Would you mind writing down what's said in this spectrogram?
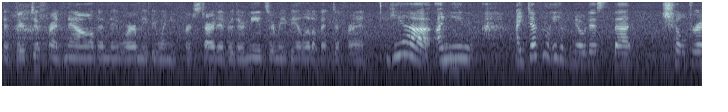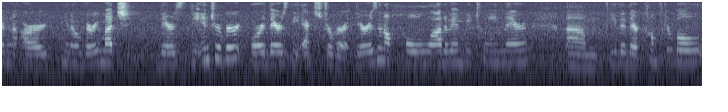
that they're different now than they were maybe when you first started, or their needs are maybe a little bit different? Yeah, I mean, I definitely have noticed that children are, you know, very much there's the introvert or there's the extrovert. There isn't a whole lot of in between there. Um, either they're comfortable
